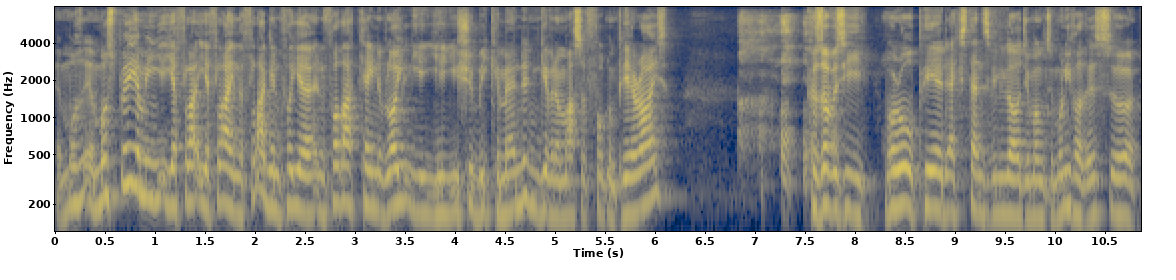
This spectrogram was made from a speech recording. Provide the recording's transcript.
It must, it must be. I mean, you're, fly, you're flying the flag, and for you, and for that kind of loyalty, you, you should be commended and given a massive fucking pay rise. Because obviously we're all paid extensively large amounts of money for this, so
